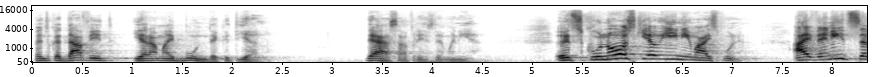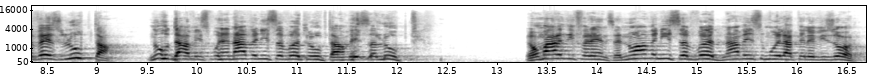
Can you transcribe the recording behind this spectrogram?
Pentru că David era mai bun decât el. De aia s-a aprins de mânie. Îți cunosc eu inima, îi spune. Ai venit să vezi lupta. Nu, David spune, n-am venit să văd lupta, am venit să lupt. E o mare diferență. Nu am venit să văd, n-am venit să mă uit la televizor.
